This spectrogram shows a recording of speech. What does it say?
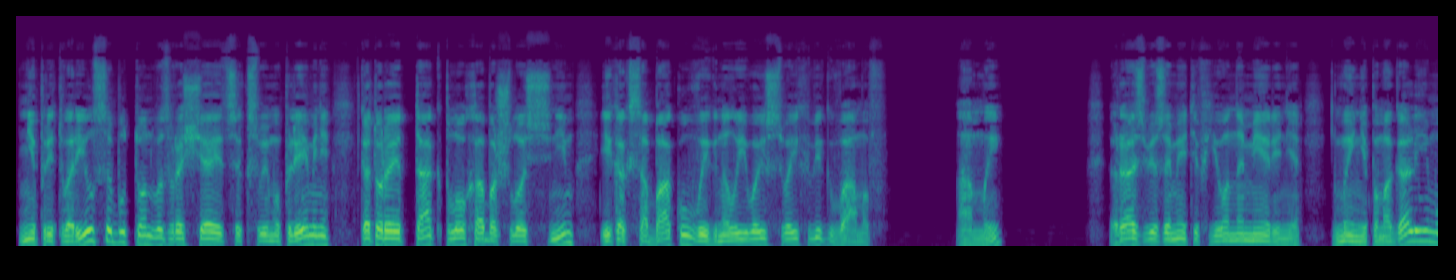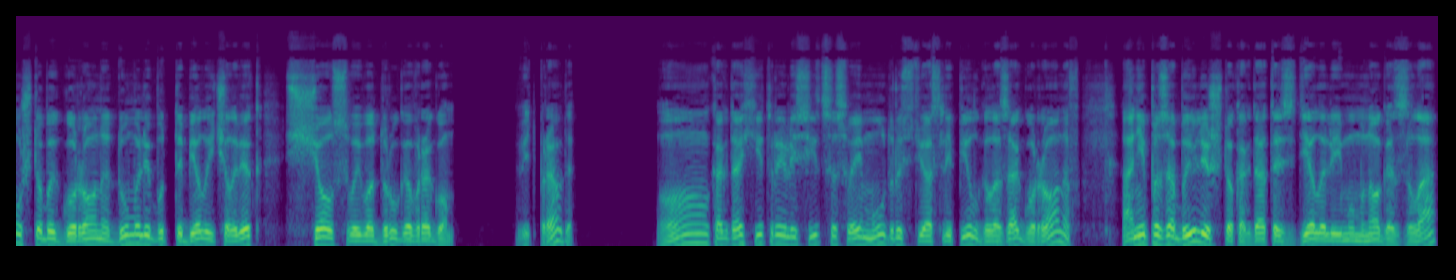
не притворился, будто он возвращается к своему племени, которое так плохо обошлось с ним и как собаку выгнало его из своих вигвамов? А мы? Разве, заметив его намерение, мы не помогали ему, чтобы Гуроны думали, будто белый человек счел своего друга врагом? Ведь правда? О, когда хитрая лисица своей мудростью ослепил глаза Гуронов, они позабыли, что когда-то сделали ему много зла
